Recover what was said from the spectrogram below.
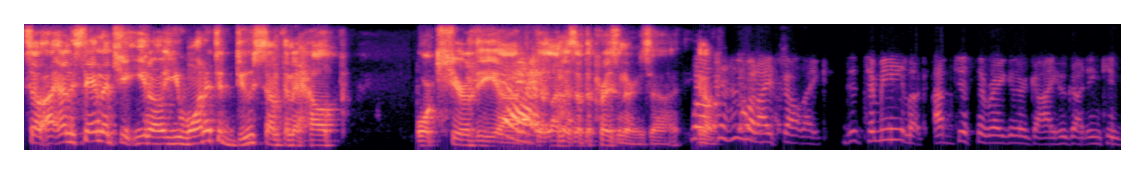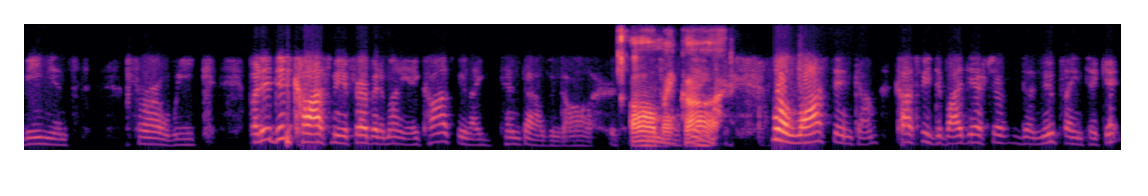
So I understand that you you know you wanted to do something to help or cure the uh, Yeah. dilemmas of the prisoners. Uh, you Well, know. this is what I felt like. To me, look, I'm just a regular guy who got inconvenienced for a week, but it did cost me a fair bit of money. It cost me like ten thousand dollars. Oh my God. Well, lost income cost me to buy the extra the new plane ticket,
